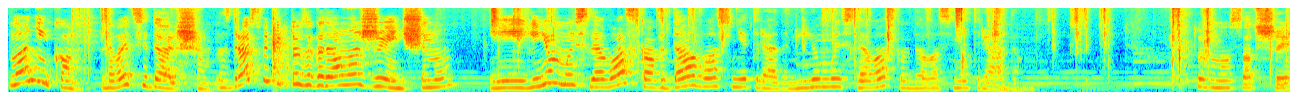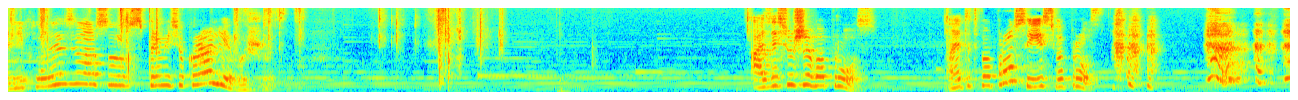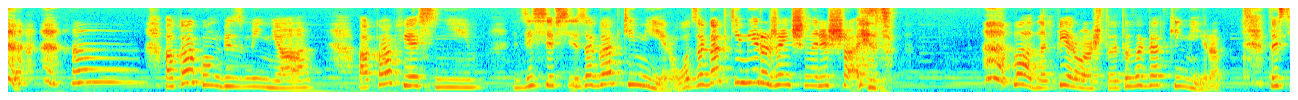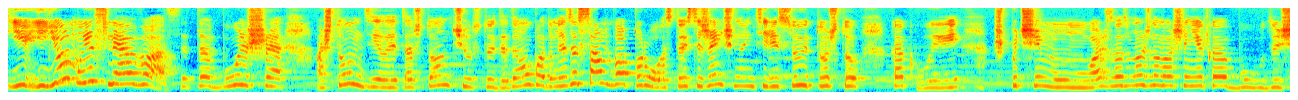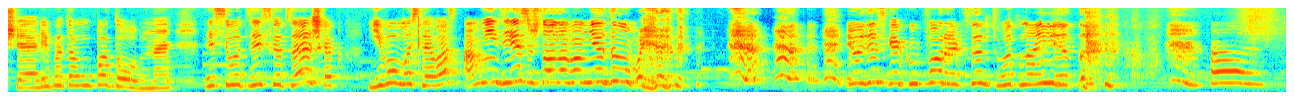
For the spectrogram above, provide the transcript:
Ладненько, давайте дальше. Здравствуйте, кто загадал на женщину. И ее мысли о вас, когда вас нет рядом. Ее мысли о вас, когда вас нет рядом. Тоже у нас отшельник. Но здесь у нас с примесью королевы же. А здесь уже вопрос. А этот вопрос и есть вопрос. А как он без меня? А как я с ним? Здесь все загадки мира. Вот загадки мира женщина решает. Ладно, первое, что это загадки мира. То есть ее мысли о вас, это больше, а что он делает, а что он чувствует и тому подобное. Это сам вопрос. То есть женщину интересует то, что как вы, почему, ваш, возможно, ваше некое будущее, либо тому подобное. Здесь вот здесь вот, знаешь, как его мысли о вас, а мне интересно, что она обо мне думает. И вот здесь как упор акцент вот на это.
